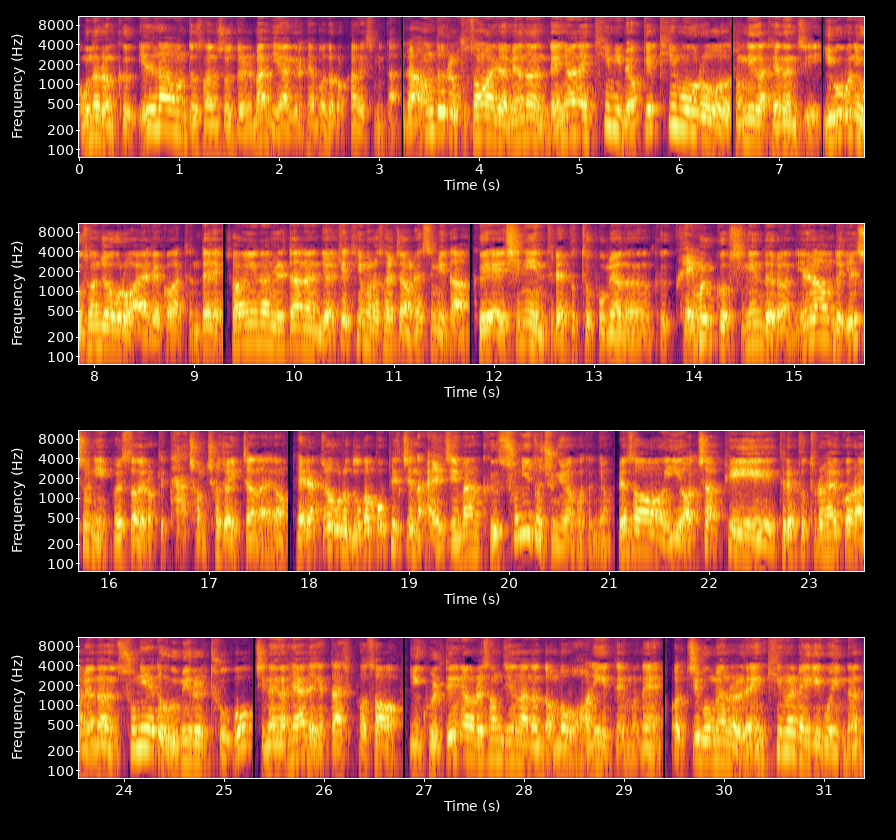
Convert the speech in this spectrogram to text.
오늘은 그 1라운드 선수들만 이야기를 해보도록 하겠습니다. 라운드를 구성하려면은 내년에 팀이 몇 개 팀으로 정리가 되는지 이 부분이 우선적으로 와야 될 것 같은데 저희는 일단은 10개 팀으로 설정을 했습니다. 그의 신인 드래프트 보면은 그 괴물급 신인들은 1라운드 1순위 벌써 이렇게 다 점쳐져 있잖아요. 대략적으로 누가 뽑힐지는 알지만 그 순위도 중요하거든요. 그래서 이 어차피 드래프트를 할 거라면은 순위에도 의미를 두고 진행을 해야 되겠다 싶어서 이 골대녀를 상징하는 넘버 원이기 때문에 어찌 보면 랭킹을 매기고 있는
